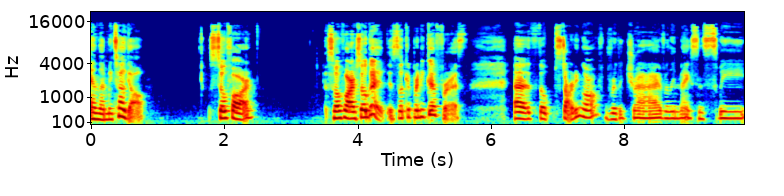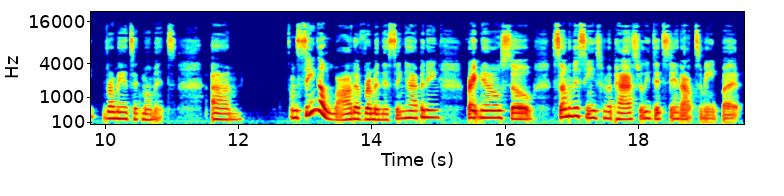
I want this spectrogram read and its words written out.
And let me tell y'all, so far, so far, so good. It's looking pretty good for us. Uh, so starting off really dry, really nice and sweet, romantic moments. Um, I'm seeing a lot of reminiscing happening right now. So some of the scenes from the past really did stand out to me, but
